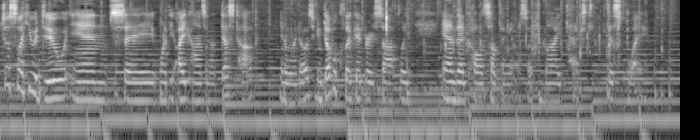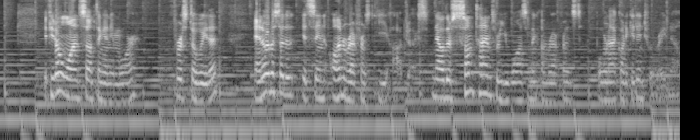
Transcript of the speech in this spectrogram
just like you would do in, say, one of the icons on a desktop, in a Windows. You can double click it very softly and then call it something else, like My Text Display. If you don't want something anymore, first delete it, and notice that it's in unreferenced e-objects. Now there's some times where you want something unreferenced, but we're not going to get into it right now.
